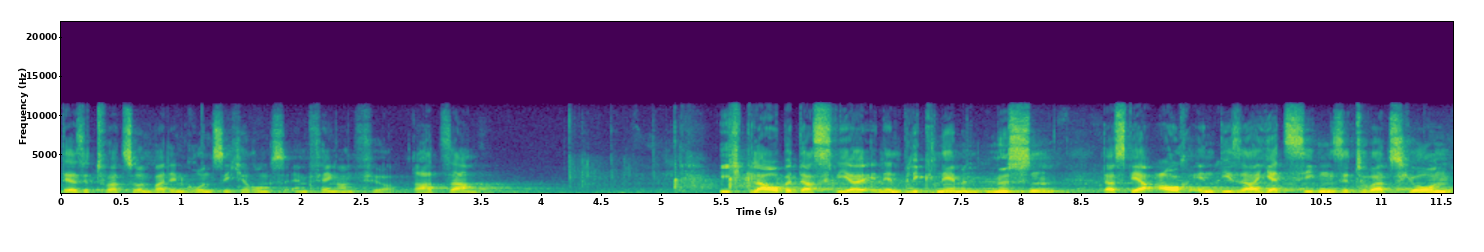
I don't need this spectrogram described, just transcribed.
der Situation bei den Grundsicherungsempfängern für ratsam. Ich glaube, dass wir in den Blick nehmen müssen, dass wir auch in dieser jetzigen Situation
